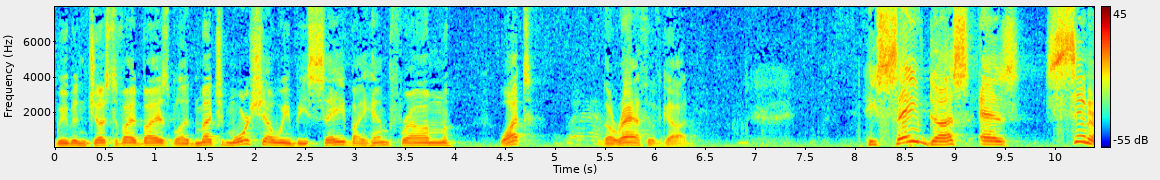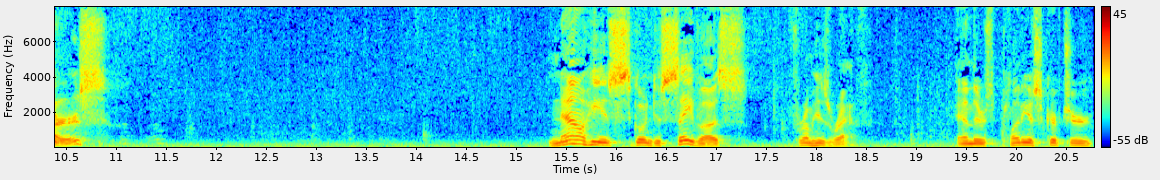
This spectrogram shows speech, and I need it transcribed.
We've been justified by his blood. Much more shall we be saved by him from what? The wrath of God. He saved us as sinners. Now he is going to save us from his wrath. And there's plenty of scripture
